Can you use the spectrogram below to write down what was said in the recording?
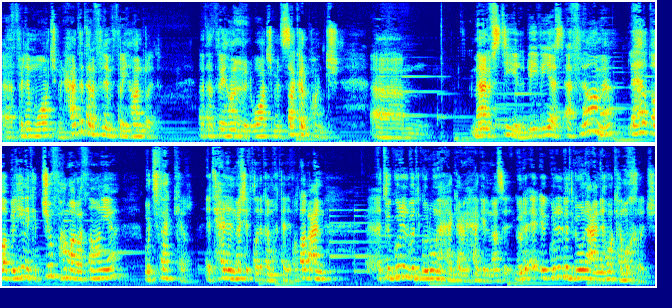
آه، فيلم Watchmen حتى ترى فيلم 300 مثلا 300 Watchmen Sucker Punch Man of Steel BvS أفلامه لها القابلية إنك تشوفها مرة ثانية وتفكر تحلل ال شي بطريقة مختلفة. طبعا تقول اللي بتقولونه حق يعني حق الناس. يقول يقول اللي بتقولونه عنه هو كمخرج.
